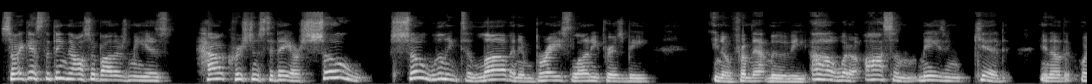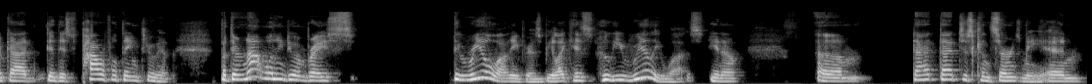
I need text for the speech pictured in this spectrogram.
so i guess the thing that also bothers me is how christians today are so so willing to love and embrace lonnie frisbee you know, from that movie. Oh, what an awesome, amazing kid. You know, that what God did this powerful thing through him. But they're not willing to embrace the real Lonnie Frisbee, like his who he really was, you know. Um that that just concerns me. And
